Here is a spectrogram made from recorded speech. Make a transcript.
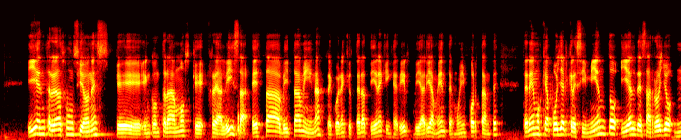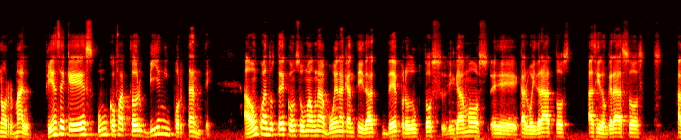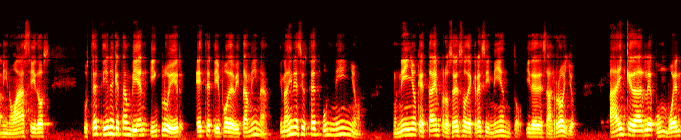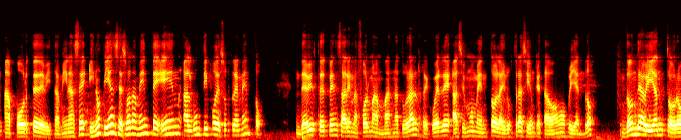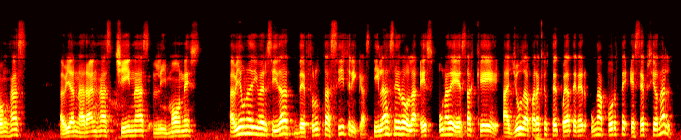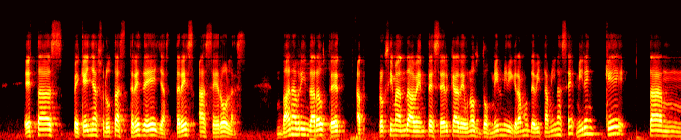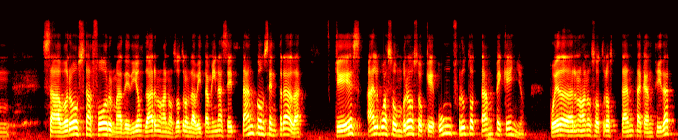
Y entre las funciones que encontramos que realiza esta vitamina, recuerden que usted la tiene que ingerir diariamente, es muy importante, tenemos que apoyar el crecimiento y el desarrollo normal. Fíjense que es un cofactor bien importante. Aun cuando usted consuma una buena cantidad de productos, digamos, eh, carbohidratos, ácidos grasos, aminoácidos, usted tiene que también incluir este tipo de vitamina. Imagínese usted un niño, un niño que está en proceso de crecimiento y de desarrollo. Hay que darle un buen aporte de vitamina C y no piense solamente en algún tipo de suplemento. Debe usted pensar en la forma más natural. Recuerde hace un momento la ilustración que estábamos viendo, donde habían toronjas, había naranjas, chinas, limones, había una diversidad de frutas cítricas y la acerola es una de esas que ayuda para que usted pueda tener un aporte excepcional. Estas pequeñas frutas, tres de ellas, tres acerolas, van a brindar a usted aproximadamente cerca de unos 2.000 miligramos de vitamina C. Miren qué tan sabrosa forma de Dios darnos a nosotros la vitamina C tan concentrada que es algo asombroso que un fruto tan pequeño pueda darnos a nosotros tanta cantidad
